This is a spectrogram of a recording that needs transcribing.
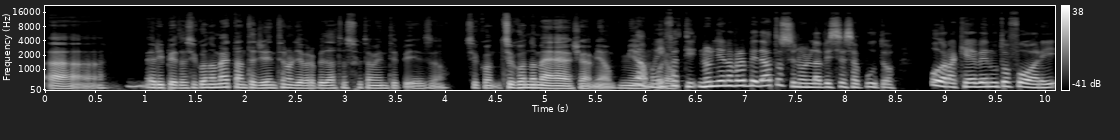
Uh, ripeto, secondo me tanta gente non gli avrebbe dato assolutamente peso. Secondo, secondo me, cioè, mia, mia no, ma infatti non gliene avrebbe dato se non l'avesse saputo. Ora che è venuto fuori,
